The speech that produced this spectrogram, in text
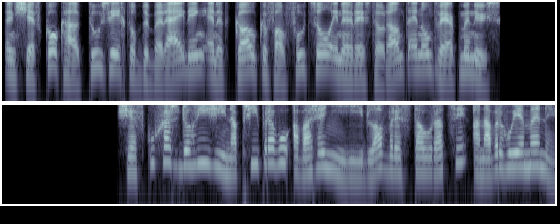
Een chef-kok houdt toezicht op de bereiding en het koken van voedsel in een restaurant en ontwerpt menus. Šéf-kuchař dohlíží na přípravu a vaření jídla v restauraci a navrhuje menu.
